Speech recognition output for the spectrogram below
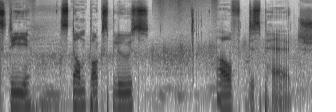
SD Stompbox Blues auf Dispatch.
